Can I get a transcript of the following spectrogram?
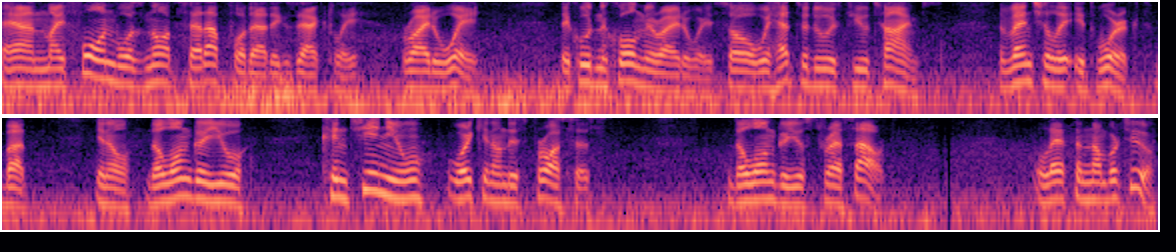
And my phone was not set up for that exactly right away. They couldn't call me right away, so we had to do it a few times. Eventually it worked, but you know, the longer you continue working on this process, the longer you stress out. Lesson number two,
